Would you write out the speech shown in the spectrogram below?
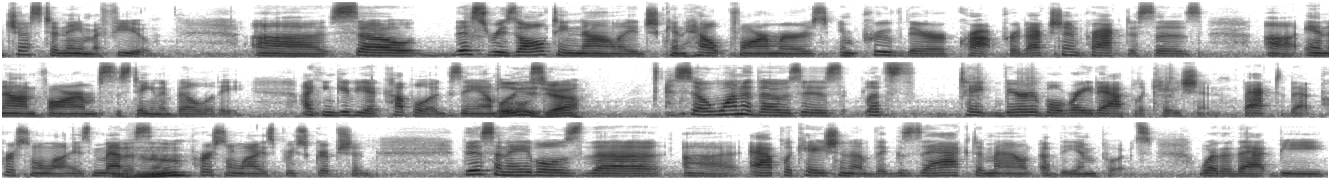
just to name a few. Uh, so, this resulting knowledge can help farmers improve their crop production practices uh, and on farm sustainability. I can give you a couple examples. Please, yeah. So, one of those is let's take variable rate application, back to that personalized medicine, mm-hmm. personalized prescription. This enables the uh, application of the exact amount of the inputs, whether that be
